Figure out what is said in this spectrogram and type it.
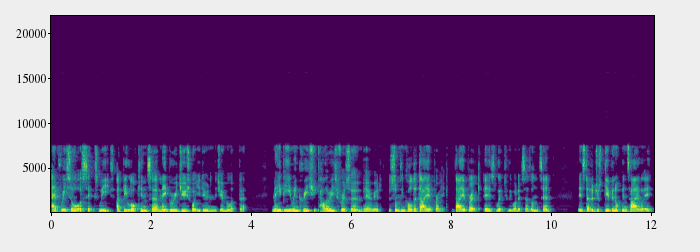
every sort of six weeks, I'd be looking to maybe reduce what you're doing in the gym a little bit maybe you increase your calories for a certain period. There's something called a diet break. Diet break is literally what it says on the tin. Instead of just giving up entirely,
